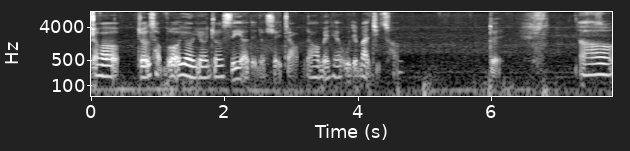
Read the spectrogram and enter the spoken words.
然后。就差不多用一用，就十一二点就睡觉，然后每天五点半起床，对，然后，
